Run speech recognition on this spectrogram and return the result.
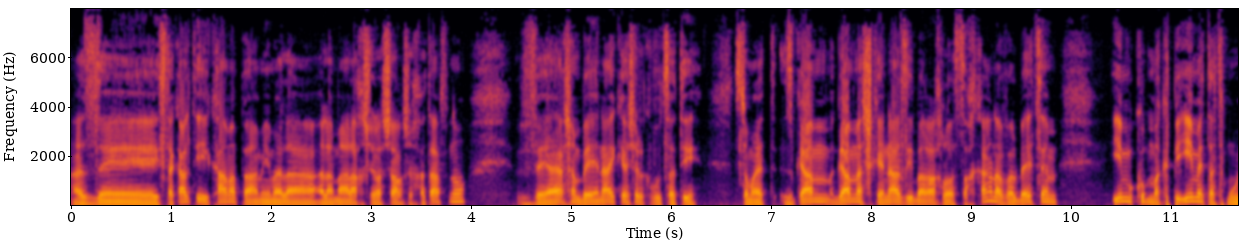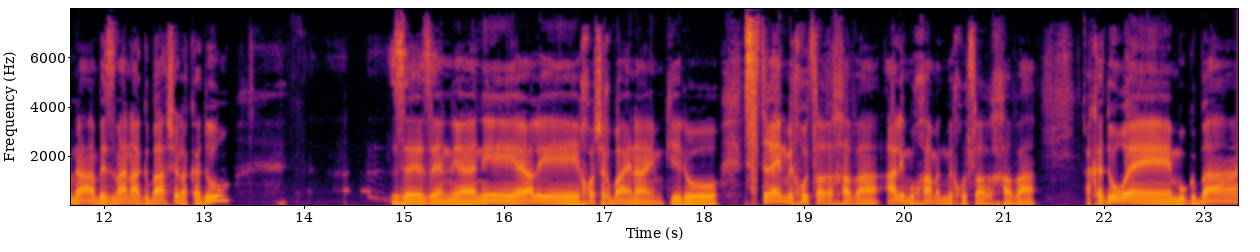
אז uh, הסתכלתי כמה פעמים על, ה, על המהלך של השער שחטפנו, והיה שם בעיניי כשל קבוצתי. זאת אומרת, גם, גם אשכנזי ברח לו השחקן, אבל בעצם אם מקפיאים את התמונה בזמן ההגבהה של הכדור, זה, זה, אני, היה לי חושך בעיניים, כאילו, סטריין מחוץ לרחבה, עלי מוחמד מחוץ לרחבה, הכדור אה, מוגבע,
